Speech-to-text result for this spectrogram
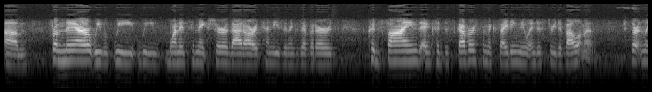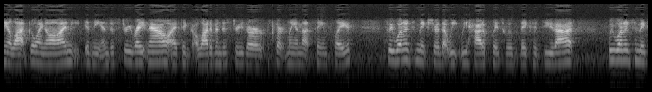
Um, from there, we, we, we wanted to make sure that our attendees and exhibitors could find and could discover some exciting new industry developments certainly a lot going on in the industry right now. I think a lot of industries are certainly in that same place. So we wanted to make sure that we, we had a place where they could do that. We wanted to make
